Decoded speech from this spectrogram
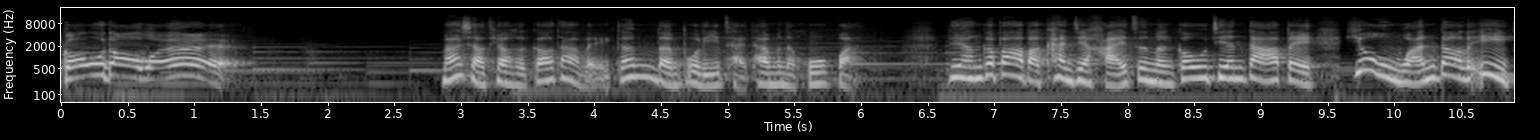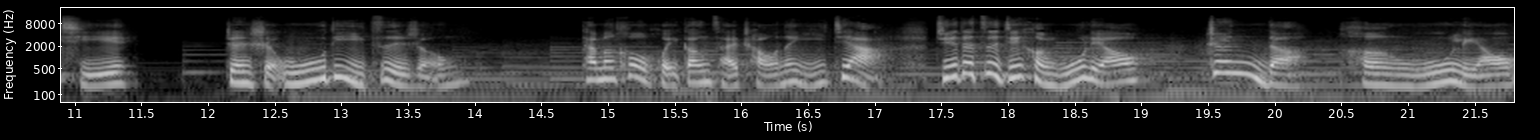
高大伟。马小跳和高大伟根本不理睬他们的呼唤。两个爸爸看见孩子们勾肩搭背，又玩到了一起。真是无地自容，他们后悔刚才吵那一架，觉得自己很无聊，真的很无聊。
